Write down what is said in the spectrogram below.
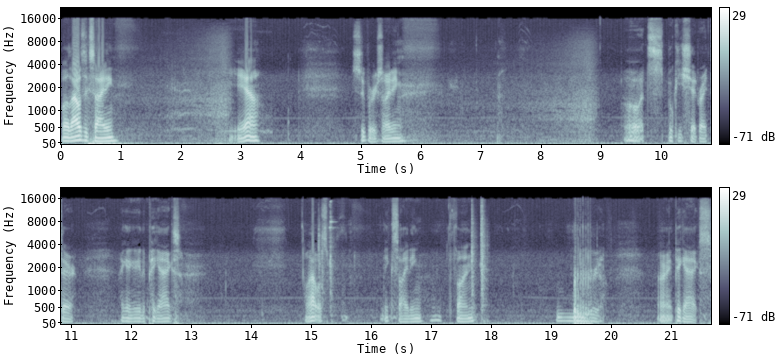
Well, that was exciting. Yeah. Super exciting. Oh, it's spooky shit right there. I gotta get a pickaxe. Well, that was exciting. Fun. Alright, pickaxe.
